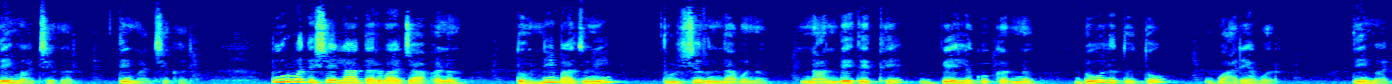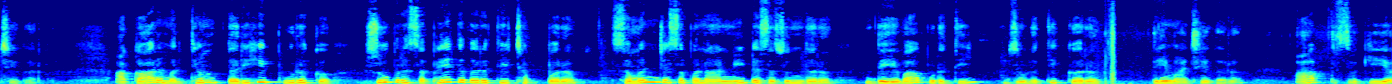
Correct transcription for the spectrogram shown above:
ते माझे घर ते माझे घर. पूर्व दिशेला दरवाजा अन दोन्ही बाजूनी तुळशी वृंदावन. नांदे तेथे वेल गोकर्ण. डोलतो तो वाऱ्यावर. ते माझे घर. आकार मध्यम तरीही पूरक शुभ्र सफेद वरती छप्पर समंजसपणा नीटस सुंदर देवा पुढती जुळती कर ते माझे घर. आप्त स्वकीय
